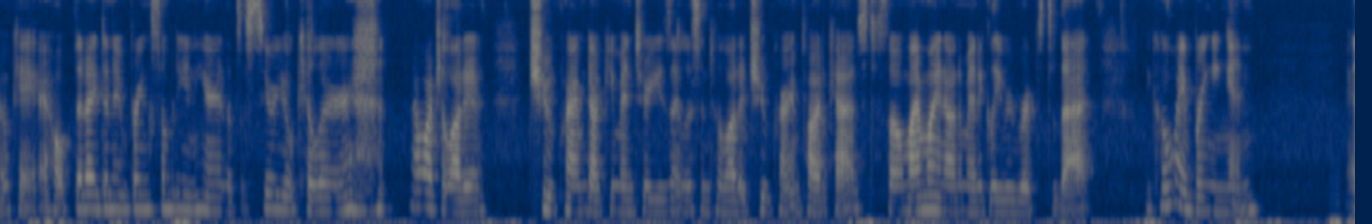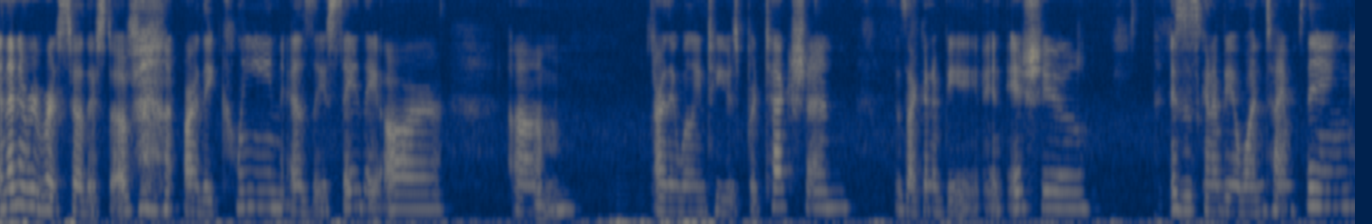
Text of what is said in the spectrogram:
okay i hope that i didn't bring somebody in here that's a serial killer. I watch a lot of true crime documentaries. I listen to a lot of true crime podcasts so my mind automatically reverts to that. Like who am i bringing in? And then it reverts to other stuff. Are they clean as they say they are? Um, are they willing to use protection? Is that going to be an issue? Is this going to be a one-time thing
